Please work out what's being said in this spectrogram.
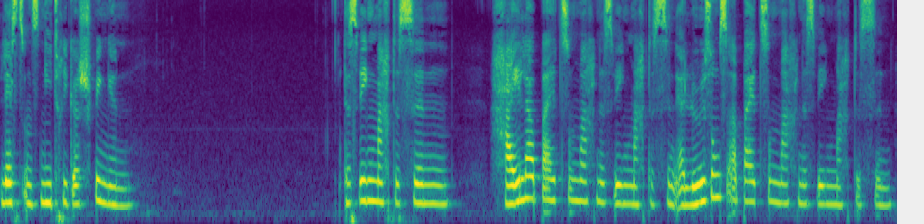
lässt uns niedriger schwingen. Deswegen macht es Sinn, Heilarbeit zu machen, deswegen macht es Sinn, Erlösungsarbeit zu machen, deswegen macht es Sinn,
